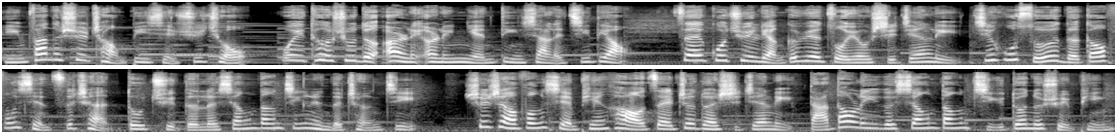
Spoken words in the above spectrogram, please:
引发的市场避险需求，为特殊的2020年定下了基调。在过去两个月左右时间里，几乎所有的高风险资产都取得了相当惊人的成绩，市场风险偏好在这段时间里达到了一个相当极端的水平。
